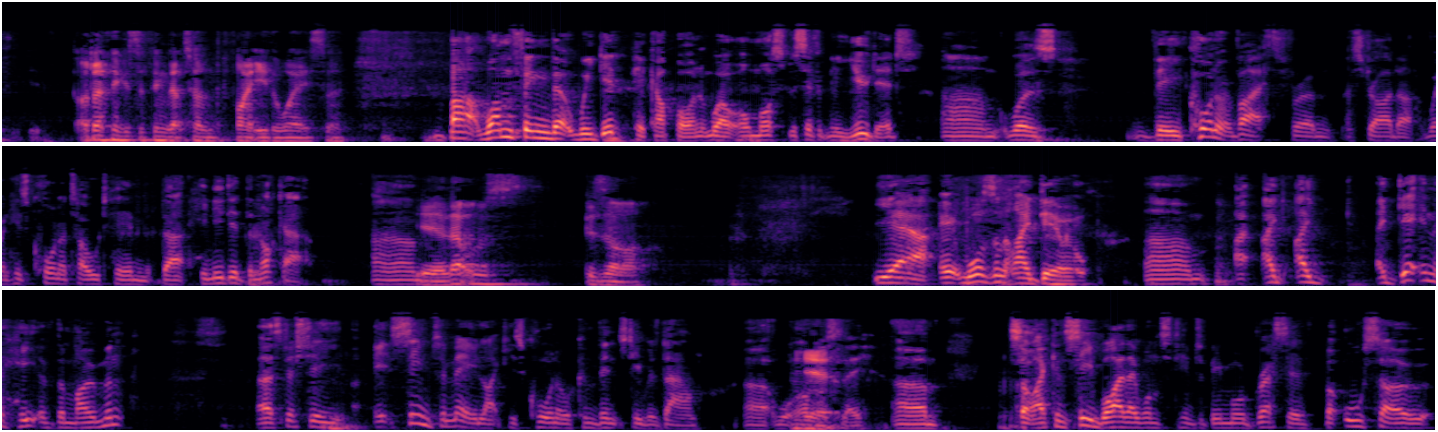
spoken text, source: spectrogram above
I don't think it's a thing that turned the fight either way. So But one thing that we did pick up on, well, or more specifically you did, um, was the corner advice from Estrada when his corner told him that he needed the knockout. Um, yeah, that was bizarre. Yeah, it wasn't ideal. Um, I, I, I, I get in the heat of the moment, especially, it seemed to me like his corner were convinced he was down, uh, well, Yeah. obviously. Um, so I can see why they wanted him to be more aggressive, but also,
